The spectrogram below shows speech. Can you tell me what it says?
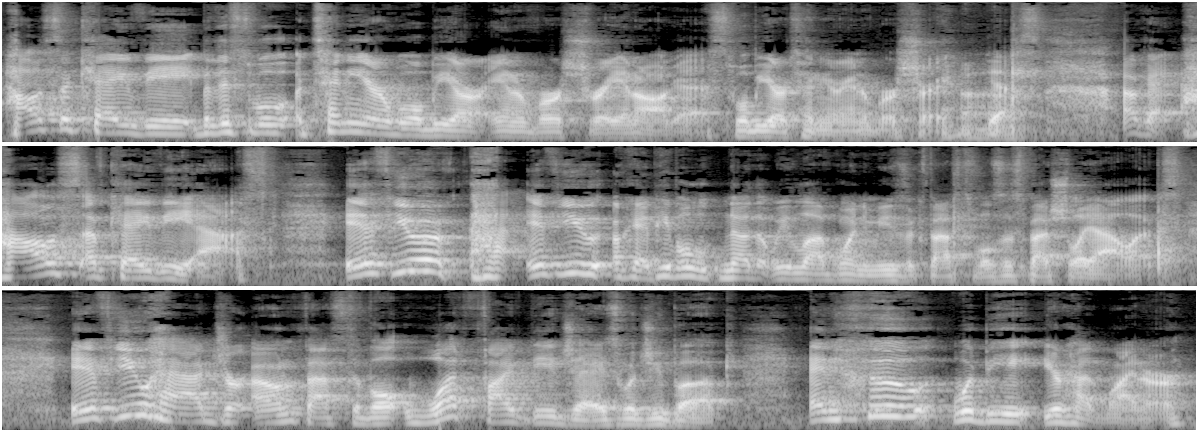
House of KV, but this will 10 year will be our anniversary in August. Will be our 10 year anniversary. Yes. Okay. House of KV asks if you have, if you okay, people know that we love going to music festivals, especially Alex. If you had your own festival, what five DJs would you book, and who would be your headliner?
